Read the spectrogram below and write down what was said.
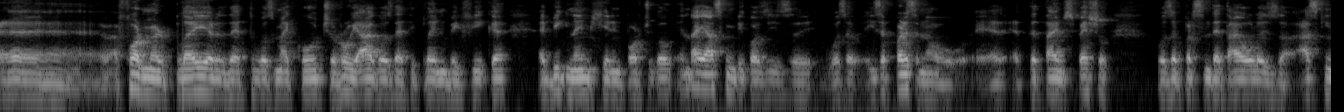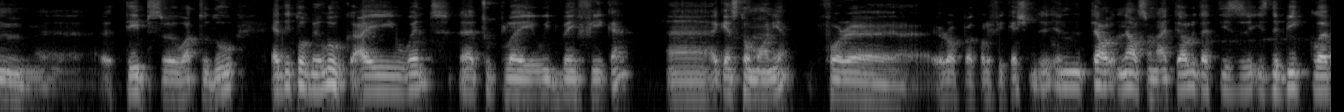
uh, a former player that was my coach, Rui Águas, that he played in Benfica, a big name here in Portugal. And I asked him because he's a, was a he's a person who, at the time special was a person that I always ask him uh, tips uh, what to do. And he told me, look, I went uh, to play with Benfica uh, against Omonia for uh, Europa qualification. And tell Nelson, I tell you that is is the big club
